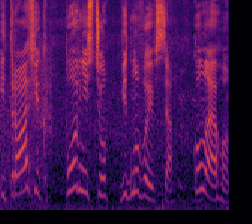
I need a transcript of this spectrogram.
і трафік повністю відновився. Колего.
